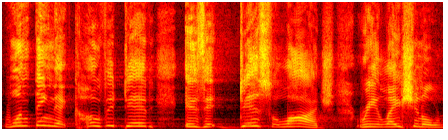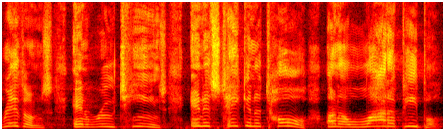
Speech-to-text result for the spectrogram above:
One thing that COVID did is it dislodged relational rhythms and routines, and it's taken a toll on a lot of people.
